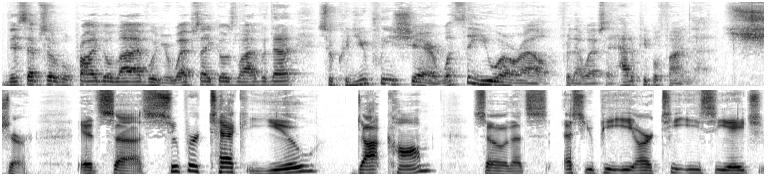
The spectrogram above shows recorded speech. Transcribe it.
This episode will probably go live when your website goes live with that. So could you please share what's the URL for that website? How do people find that? Sure. It's uh, supertechu.com. So that's S U P E R T E C H,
